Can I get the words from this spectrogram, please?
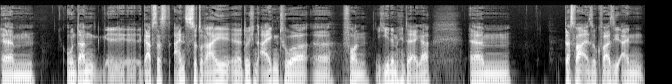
Ähm, und dann äh, gab es das 1 zu 3 äh, durch ein Eigentor äh, von jenem Hinteregger. Ähm, das war also quasi ein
